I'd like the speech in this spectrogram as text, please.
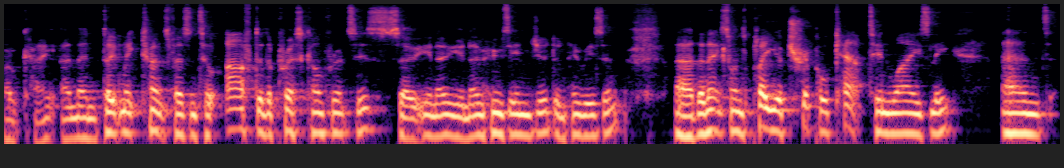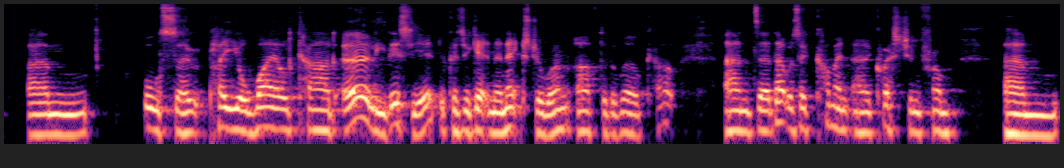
Okay, and then don't make transfers until after the press conferences, so you know you know who's injured and who isn't. Uh, the next one's play your triple captain wisely, and um, also play your wild card early this year because you're getting an extra one after the World Cup. And uh, that was a comment, a question from um,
